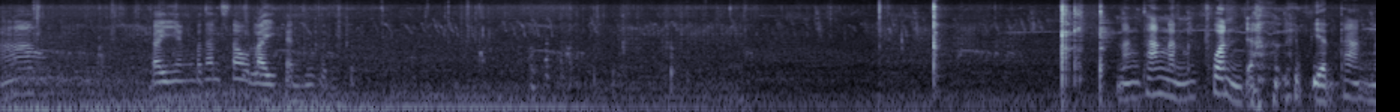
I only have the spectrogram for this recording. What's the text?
อ้าไก่ยังบ่ทันเศร้าไล่กันอยู่เพิ่น ทางนั้นมันควนจ้ะเลยเปลี่ยนทางไหม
